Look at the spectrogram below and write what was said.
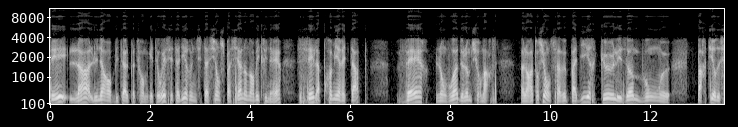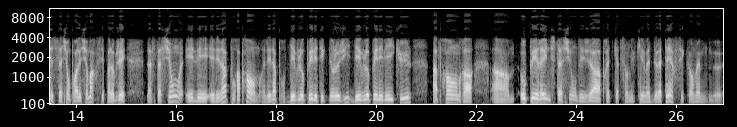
C'est la Lunar Orbital Platform Gateway, c'est-à-dire une station spatiale en orbite lunaire. C'est la première étape vers l'envoi de l'homme sur Mars. Alors attention, ça ne veut pas dire que les hommes vont euh, partir de cette station pour aller sur Mars, c'est pas l'objet. La station, elle est, là pour apprendre, elle est là pour développer les technologies, développer les véhicules, apprendre à, opérer une station déjà à près de 400 000 km de la Terre, c'est quand même euh,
